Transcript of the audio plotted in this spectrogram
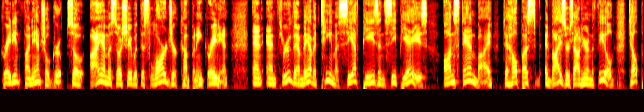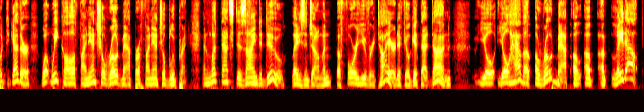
Gradient Financial Group. So I am associated with this larger company, Gradient, and and through them they have a team of CFPs and CPAs on standby to help us advisors out here in the field to help put together what we call a financial roadmap or a financial blueprint. And what that's designed to do, ladies and gentlemen, before you've retired, if you'll get that done, you'll you'll have a, a roadmap a, a, a laid out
